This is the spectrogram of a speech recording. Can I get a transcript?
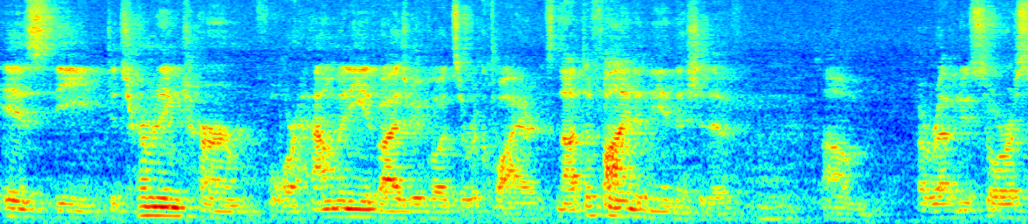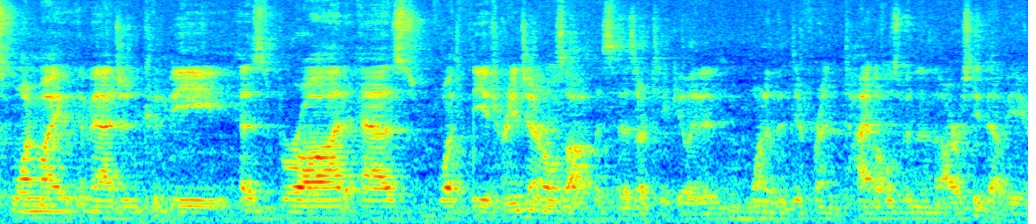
is the determining term for how many advisory votes are required. It's not defined in the initiative. Mm-hmm. Um, a revenue source, one might imagine, could be as broad as what the Attorney General's office has articulated, one of the different titles within the RCW.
